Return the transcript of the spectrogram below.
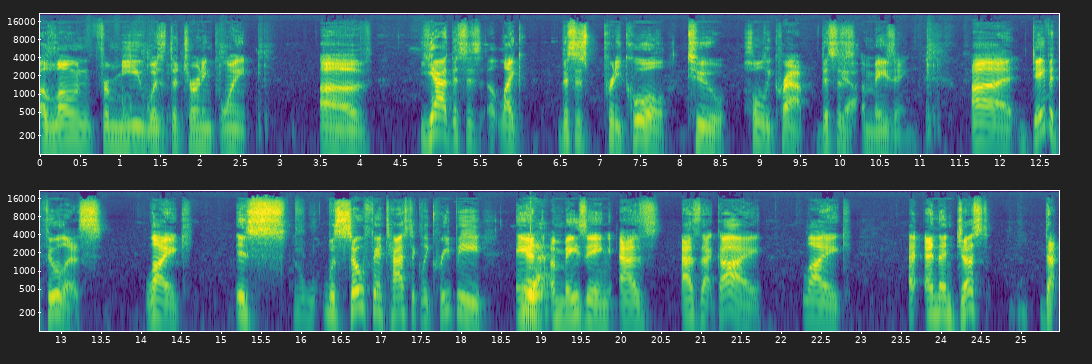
alone for me was the turning point of yeah, this is uh, like this is pretty cool to holy crap, this is Yeah. amazing. Uh David Thewlis like is was so fantastically creepy and Yeah. amazing as as that guy like and then just that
